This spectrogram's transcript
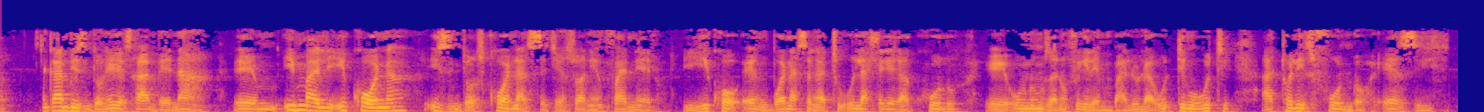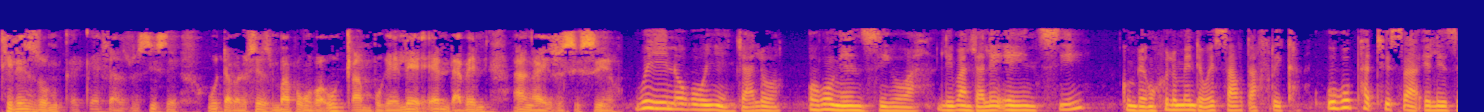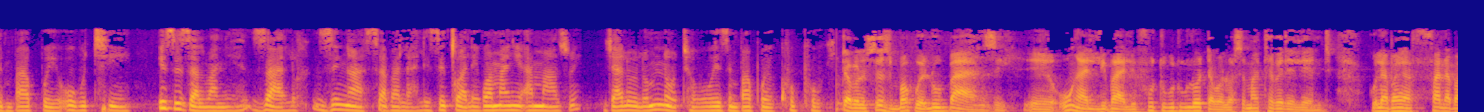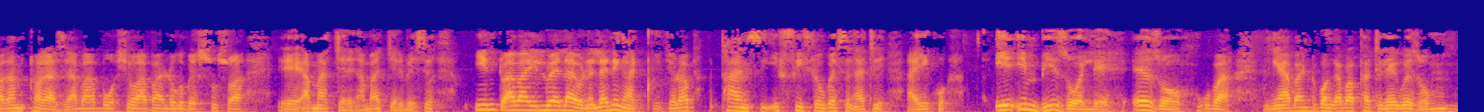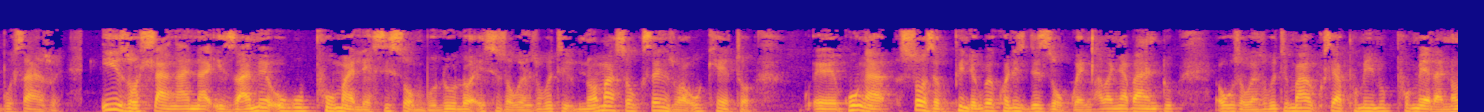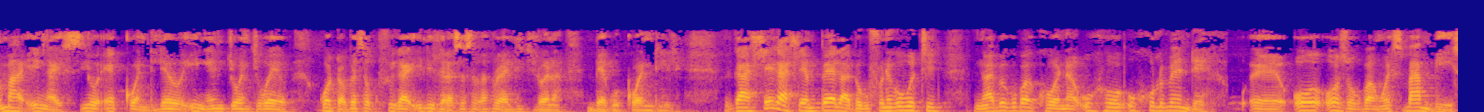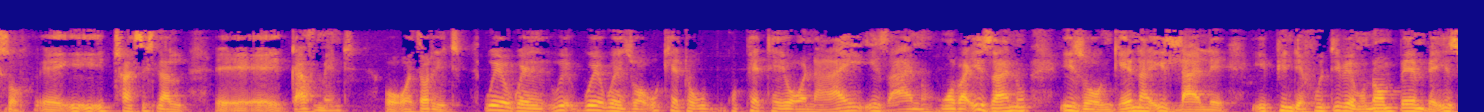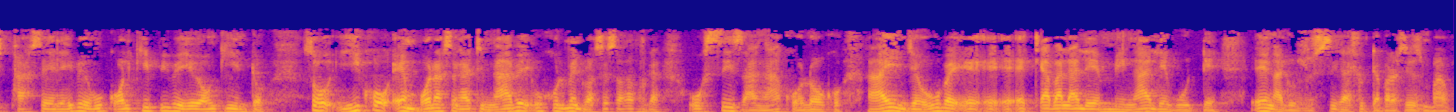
kambe izinto ngeke zihambe na? Um imali ikhona izinto zikhona zisetshenziswa ngemfanelo. Yikho engibona sengathi ulahleke kakhulu um umnumzane ufikile mbalula udinga ukuthi athole izifundo ezithile ezizomqeqesha azwisise udaba lwasezimbabwe ngoba uxambukele endabeni angayizwisisiyo. Kuyini okunye njalo okungenziwa libandla le-anc kumbe nguhulumende we-south africa ukuphathisa elezimbabwe ukuthi izizalwane zalo zingasabalali zigcwale kwamanye amazwe njalo lomnotho wezimbabwe ukhuphuke. Udaba lwasezimbabwe lubanzi um ungalibali futhi ukuthi kulodaba lwasemathebeleland kulabafana bakamthwakazi ababoshwe abalokhu besuswa um amajele ngamajele besiwa into abayilwelayo lani ingagqitshelwa phansi ifihlwe kube sengathi ayikho. Imbizo le ezokuba ngiyabantu bonke abaphathekayo kwezombusazwe izohlangana izame ukuphuma lesisombululo esizokwenza ukuthi noma sokusenziwa ukhetho eh kungasoze kuphinde kube khona izinto ezizogwenxa abanye abantu okuzokwenza ukuthi ma siyaphuma imiphumela noma ingayisiyo eqondileyo ingentshontshiweyo kodwa bese kufika ilizwe lase-south africa lithi lona bekuqondile. Kahle kahle impela bekufuneka ukuthi ngabe kuba khona uhulumende eh ozokuba ngwesibambiso i-transitional government. Or authority kuye kwenziwa ukhetho kuphethe yona hayi izanu ngoba izanu izongena idlale iphinde futhi ibe ngunompembe iziphasele ibe ngugoalkeeper ibe yonke into so yikho embona sengathi ngabe uhulumende wase-south africa usiza ngakho lokho hhayi nje ukube eklabalale mingale kude engaluzwisi kahle udaba lwasezimbabwe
